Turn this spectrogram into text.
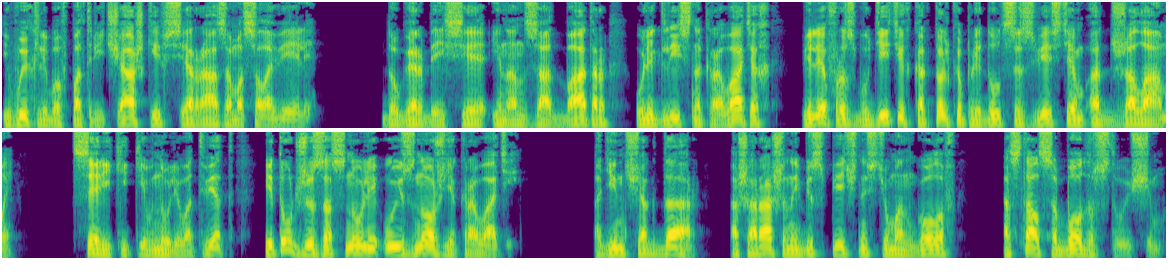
и, выхлебав по три чашки, все разом осоловели. Дугер-Бейсе и Нанзад-Батор улеглись на кроватях, велев разбудить их, как только придут с известием от Джаламы. Церики кивнули в ответ и тут же заснули у изножья кроватей. Один Чагдар, ошарашенный беспечностью монголов, остался бодрствующим.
